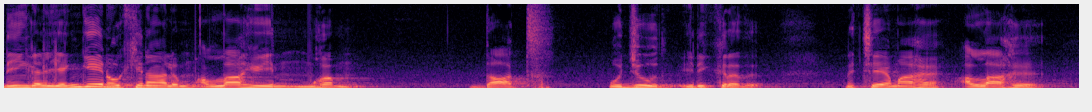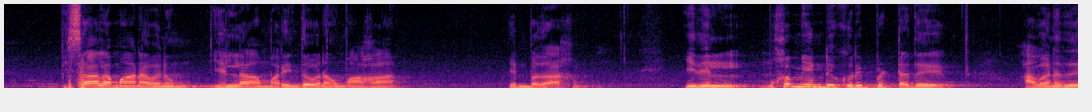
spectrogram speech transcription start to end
நீங்கள் எங்கே நோக்கினாலும் அல்லாஹுவின் முகம் தாத் உஜூத் இருக்கிறது நிச்சயமாக அல்லாஹு விசாலமானவனும் எல்லாம் அறிந்தவனுமாகான் என்பதாகும். இதில் முகம் என்று குறிப்பிட்டது அவனது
